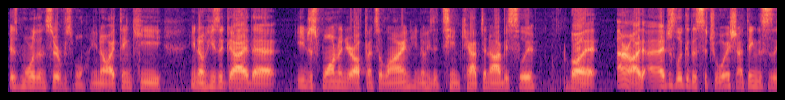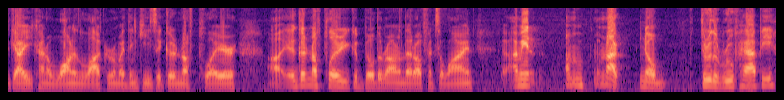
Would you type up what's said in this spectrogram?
is more than serviceable. You know, I think he, you know, he's a guy that you just want on your offensive line. You know, he's a team captain, obviously, but I don't know. I, I just look at the situation. I think this is a guy you kind of want in the locker room. I think he's a good enough player, uh, a good enough player you could build around on that offensive line. I mean, I'm I'm not you know through the roof happy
